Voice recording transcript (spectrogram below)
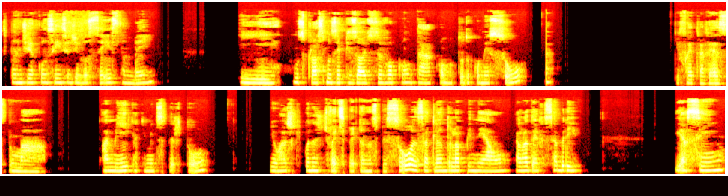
expandir a consciência de vocês também. E nos próximos episódios eu vou contar como tudo começou, né? que foi através de uma amiga que me despertou. Eu acho que quando a gente vai despertando as pessoas, a glândula pineal ela deve se abrir e assim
